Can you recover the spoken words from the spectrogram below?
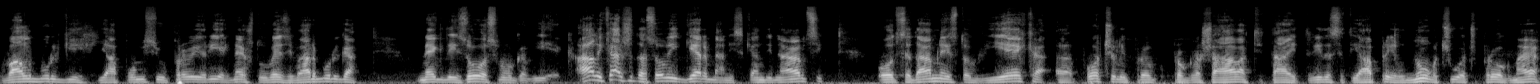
Valburgi, ja pomislio u prvi rijek nešto u vezi Varburga, negde iz 8. vijeka. Ali kaže da su ovi germani skandinavci od 17. vijeka a, počeli pro, proglašavati taj 30. april noć uoč 1. maja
